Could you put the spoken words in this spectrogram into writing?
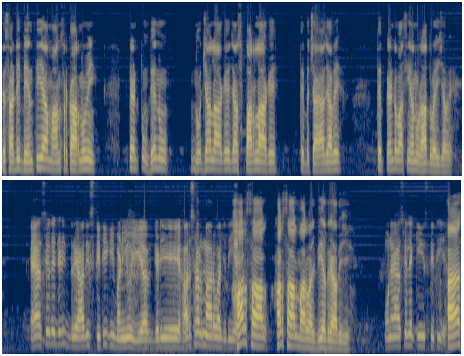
ਤੇ ਸਾਡੀ ਬੇਨਤੀ ਆ ਮਾਨ ਸਰਕਾਰ ਨੂੰ ਵੀ ਪਿੰਡ ਧੁੰਦੇ ਨੂੰ ਨੋਜਾਂ ਲਾ ਕੇ ਜਾਂ ਸਪਰ ਲਾ ਕੇ ਤੇ ਬਚਾਇਆ ਜਾਵੇ ਤੇ ਪਿੰਡ ਵਾਸੀਆਂ ਨੂੰ ਰਾਹ ਦਵਾਈ ਜਾਵੇ। ਇਸ ਵੇਲੇ ਜਿਹੜੀ ਦਰਿਆ ਦੀ ਸਥਿਤੀ ਕੀ ਬਣੀ ਹੋਈ ਆ? ਜਿਹੜੀ ਇਹ ਹਰ ਸਾਲ ਮਾਰ ਵੱਜਦੀ ਹੈ? ਹਰ ਸਾਲ ਹਰ ਸਾਲ ਮਾਰ ਵੱਜਦੀ ਆ ਦਰਿਆ ਦੀ ਜੀ। ਹੁਣ ਇਸ ਵੇਲੇ ਕੀ ਸਥਿਤੀ ਹੈ? ਐਸ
